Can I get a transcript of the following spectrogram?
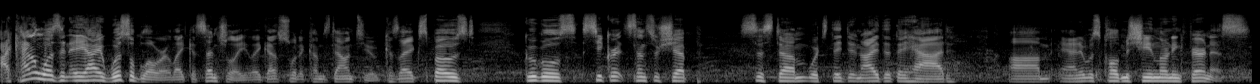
I kind of was an AI whistleblower, like essentially, like that's what it comes down to, because I exposed Google's secret censorship system, which they denied that they had, um, and it was called machine learning fairness.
